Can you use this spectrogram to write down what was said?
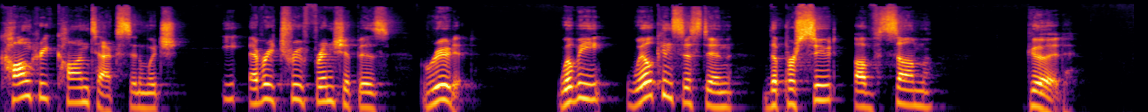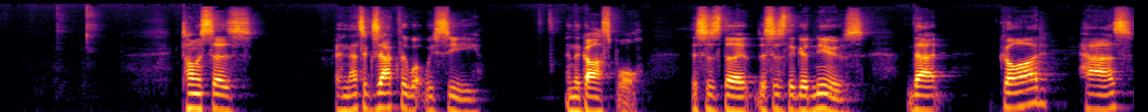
concrete context in which every true friendship is rooted will be will consist in the pursuit of some good. Thomas says, and that's exactly what we see in the gospel. This is the this is the good news that God has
